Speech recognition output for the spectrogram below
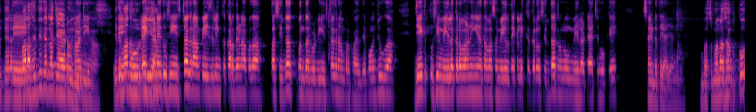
ਇਹ ਤੇਰਾ ਤੇ- ਮਾਰਾ ਸਿੱਧੀ ਤੇਰੇ ਨਾਲ ਚੈਟ ਹੋ ਜੂ। ਹਾਂਜੀ ਹਾਂ। ਇਹਦੇ ਤੇ ਬਾਅਦ ਹੋਰ ਕੀ ਇੱਕ ਆ ਨੇ ਤੁਸੀਂ ਇੰਸਟਾਗ੍ਰam ਪੇਜ ਲਿੰਕ ਕਰ ਦੇਣਾ ਆਪਦਾ ਤਾਂ ਸਿੱਧਾ ਬੰਦਾ ਤੁਹਾਡੀ ਇੰਸਟਾਗ੍ਰam ਪ੍ਰੋਫਾਈਲ ਤੇ ਪਹੁੰਚ ਜਾਊਗਾ ਜੇ ਕਿ ਤੁਸੀਂ ਮੇਲ ਕਰਵਾਣੀ ਹੈ ਤਾਂ ਬਸ ਮੇਲ ਤੇ ਕਲਿੱਕ ਕਰੋ ਸਿੱਧਾ ਤੁਹਾਨੂੰ ਮੇਲ ਅਟੈਚ ਹੋ ਕੇ ਸੈਂਡ ਤੇ ਆ ਜਾਣੀ ਹੈ ਬਸ ਮੰਨ ਲਾ ਸਭ ਕੋ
